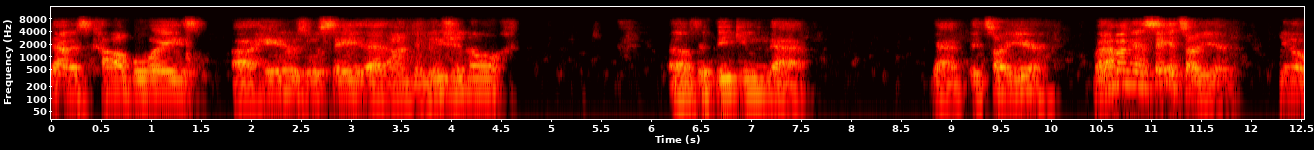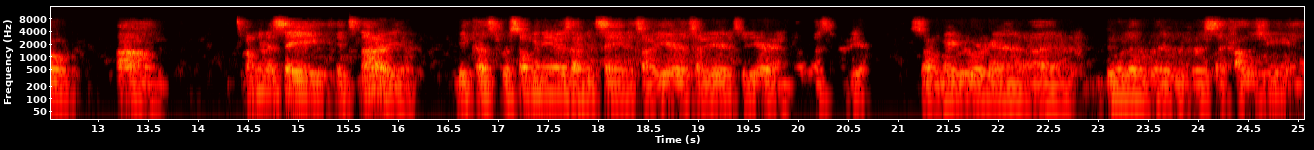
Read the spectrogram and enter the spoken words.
Dallas Cowboys uh, haters will say that I'm delusional uh, for thinking that that it's our year, but I'm not gonna say it's our year. You know, um, I'm gonna say it's not our year because for so many years I've been saying it's our year, it's our year, it's our year, and it wasn't our year. So maybe we're gonna uh, do a little bit of reverse psychology and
